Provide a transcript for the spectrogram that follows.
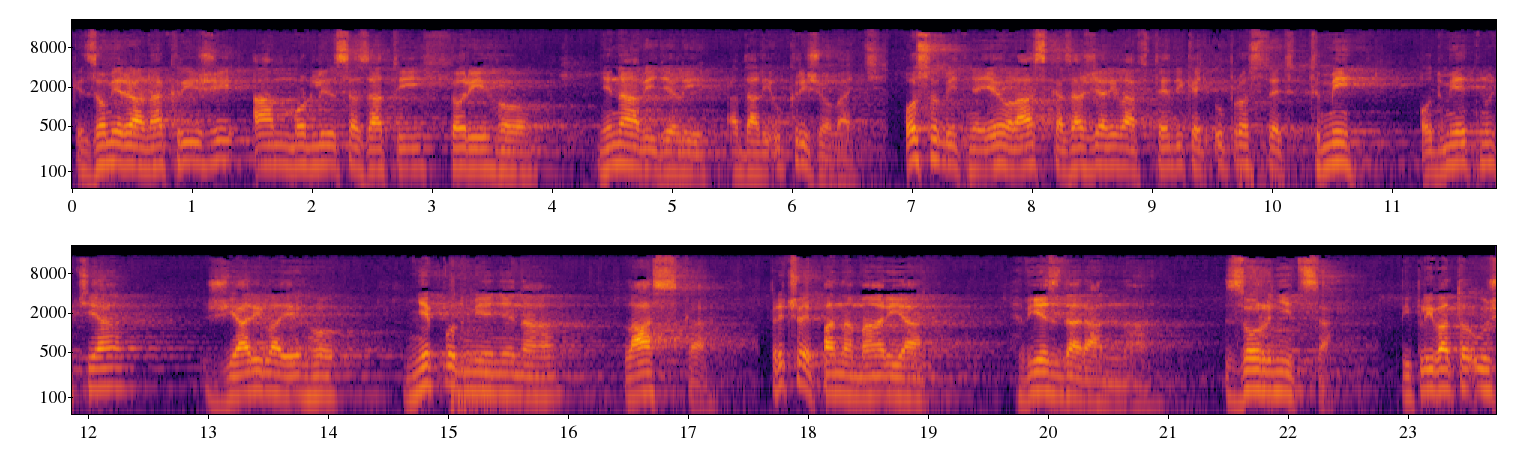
keď zomieral na kríži a modlil sa za tých, ktorí ho nenávideli a dali ukrižovať. Osobitne jeho láska zažiarila vtedy, keď uprostred tmy odmietnutia žiarila jeho nepodmienená láska. Prečo je Panna Mária hviezda ranná, zornica? Vyplýva to už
